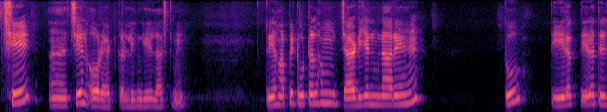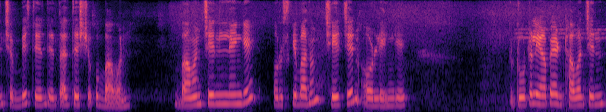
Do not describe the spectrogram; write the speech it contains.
छः चेन और ऐड कर लेंगे लास्ट में। तो यहाँ पे टोटल हम चार डिज़ाइन बना रहे हैं। तो तेरह तेरह तेरह, छब्बीस, तेरह तैंतालीस तेरह को बावन। बावन चेन लेंगे। और उसके बाद हम छः चेन और लेंगे। तो टोटल यहाँ पे अंठावन चेन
